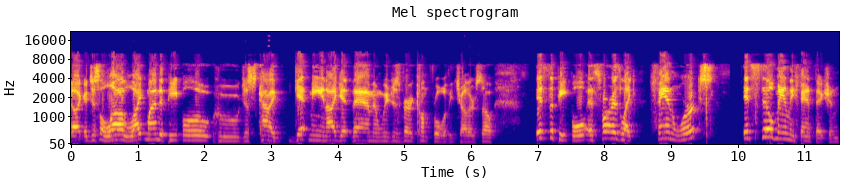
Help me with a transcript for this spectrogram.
like just a lot of like-minded people who just kind of get me and I get them, and we're just very comfortable with each other. So it's the people. As far as like fan works, it's still mainly fan fiction.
